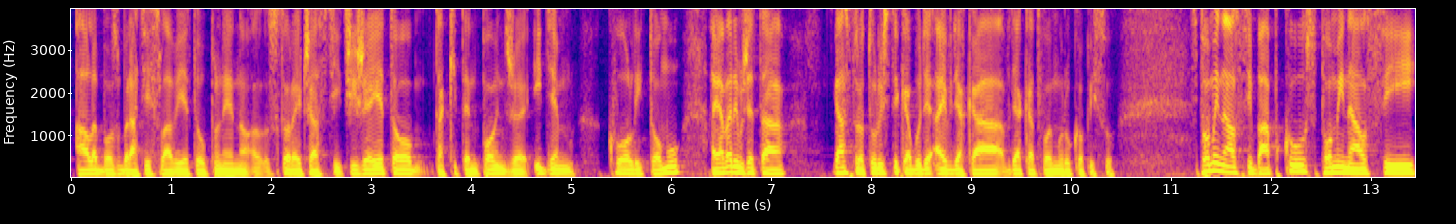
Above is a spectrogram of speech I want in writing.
alebo z Bratislavy, je to úplne jedno, z ktorej časti. Čiže je to taký ten point, že idem kvôli tomu a ja verím, že tá gastroturistika bude aj vďaka, vďaka tvojmu rukopisu. Spomínal si babku, spomínal si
